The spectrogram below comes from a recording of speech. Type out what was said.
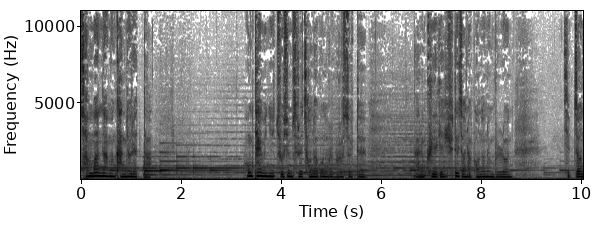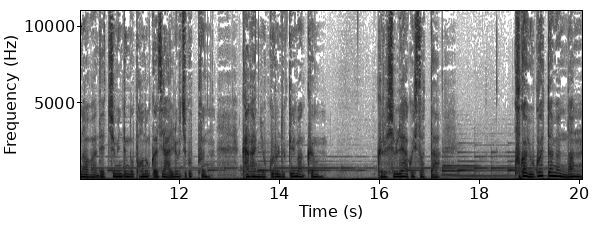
첫 만남은 강렬했다. 홍태민이 조심스레 전화번호를 물었을 때 나는 그에게 휴대전화 번호는 물론 집 전화와 내 주민등록 번호까지 알려주고픈 강한 욕구를 느낄 만큼 그를 신뢰하고 있었다. 그가 요구했다면 난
